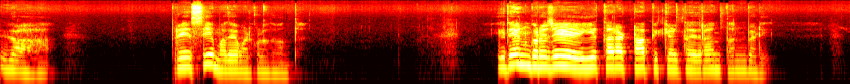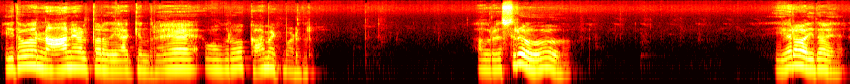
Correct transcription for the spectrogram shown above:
ವಿವಾಹ. ಪ್ರೇಸಿ ಮದುವೆ ಮಾಡ್ಕೊಳ್ಳೋದು ಅಂತ. ಇದೇನು ಗುರುಜಿ ಈ ಥರ ಟಾಪಿಕ್ ಹೇಳ್ತಾ ಇದ್ದೀರಾ ಅಂತ ಅನ್ಬೇಡಿ. ಇದು ನಾನು ಹೇಳ್ತಾ ಇರೋದು ಯಾಕೆಂದರೆ ಒಬ್ಬರು ಕಾಮೆಂಟ್ ಮಾಡಿದ್ರು. ಅವ್ರ ಹೆಸರು ಏನೋ ಇದೆ.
